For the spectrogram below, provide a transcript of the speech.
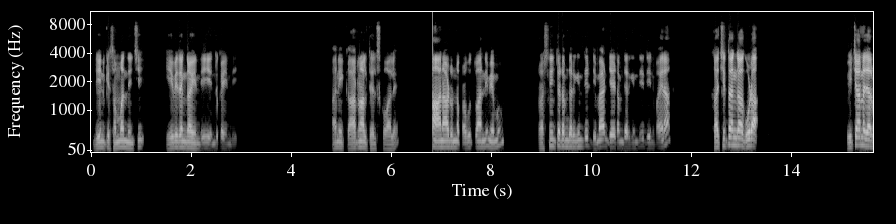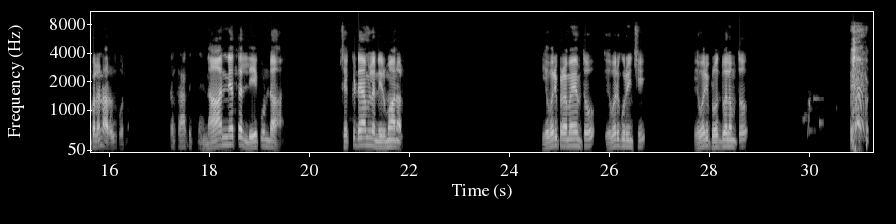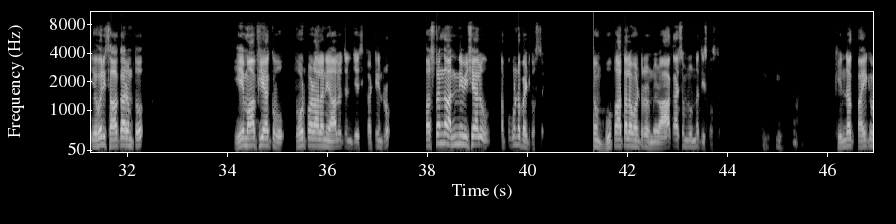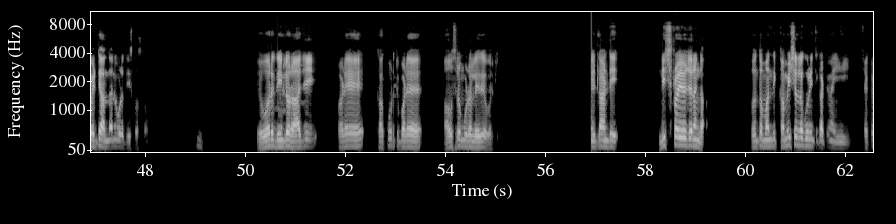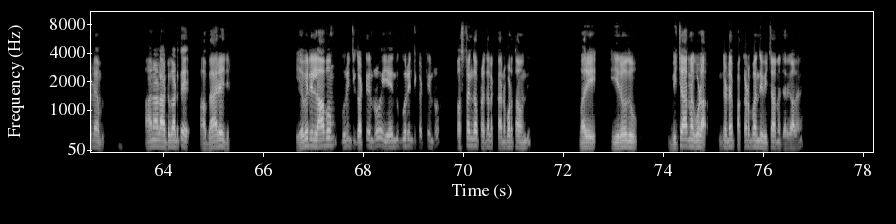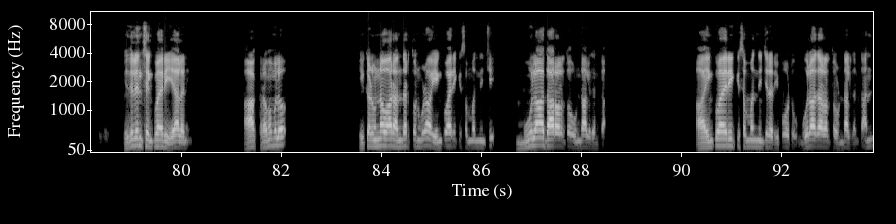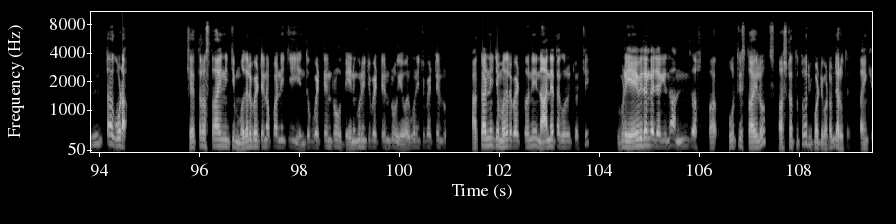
దీనికి సంబంధించి ఏ విధంగా అయింది ఎందుకయింది అని కారణాలు తెలుసుకోవాలి. ఆనాడున్న ప్రభుత్వాన్ని మేము ప్రశ్నించడం జరిగింది డిమాండ్ చేయడం జరిగింది. దీనిపైన ఖచ్చితంగా కూడా విచారణ జరపాలని ఆ రోజు కోరినాం. నాణ్యత లేకుండా చెక్ డ్యాముల నిర్మాణాలు. ఎవరి ప్రమేయంతో ఎవరి గురించి ఎవరి ప్రోద్బలంతో ఎవరి సహకారంతో ఏ మాఫియాకు తోడ్పడాలని ఆలోచన చేసి కట్టినరో స్పష్టంగా అన్ని విషయాలు తప్పకుండా బయటకు వస్తాయి మేము భూపాతాళం అంటున్నారు మేము ఆకాశంలో ఉన్న తీసుకొస్తాం. కింద పైకి పెట్టి అందరిని కూడా తీసుకొస్తాం. ఎవరు దీంట్లో రాజీ పడే కక్కుర్తి పడే అవసరం కూడా లేదు ఎవరికి. ఇట్లాంటి నిష్ప్రయోజనంగా కొంతమంది కమిషన్ల గురించి కట్టిన ఈ చెక్క డ్యాములు ఆనాడు అటు కడితే ఆ బ్యారేజ్ ఎవరి లాభం గురించి కట్టినరో ఎందుకు గురించి కట్టినరో స్పష్టంగా ప్రజలకు కనబడతా ఉంది. మరి ఈరోజు విచారణ కూడా ఎందుకంటే పక్కడబంది విచారణ జరగాలని విజిలెన్స్ ఎంక్వైరీ చేయాలని. ఆ క్రమంలో ఇక్కడ ఉన్న వారు అందరితో కూడా ఎంక్వైరీకి సంబంధించి మూలాధారాలతో ఉండాలి కనుక ఆ ఎంక్వైరీకి సంబంధించిన రిపోర్టు మూలాధారాలతో ఉండాలి కనుక అంతా కూడా క్షేత్రస్థాయి నుంచి మొదలుపెట్టినప్పటి నుంచి ఎందుకు పెట్టిండ్రు దేని గురించి పెట్టిండ్రు ఎవరి గురించి పెట్టిండ్రు అక్కడి నుంచి మొదలు పెట్టుకొని నాణ్యత గురించి వచ్చి ఇప్పుడు ఏ విధంగా జరిగిందో అంత పూర్తి స్థాయిలో స్పష్టతతో రిపోర్ట్ ఇవ్వడం జరుగుతుంది. Thank you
